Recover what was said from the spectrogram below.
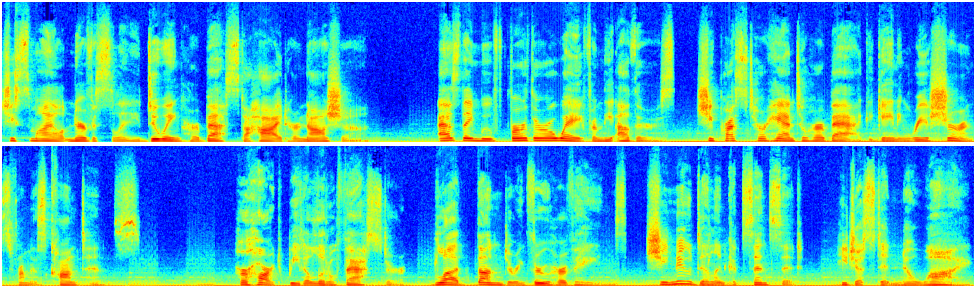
She smiled nervously, doing her best to hide her nausea. As they moved further away from the others, she pressed her hand to her bag, gaining reassurance from its contents. Her heart beat a little faster, blood thundering through her veins. She knew Dylan could sense it, he just didn't know why.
